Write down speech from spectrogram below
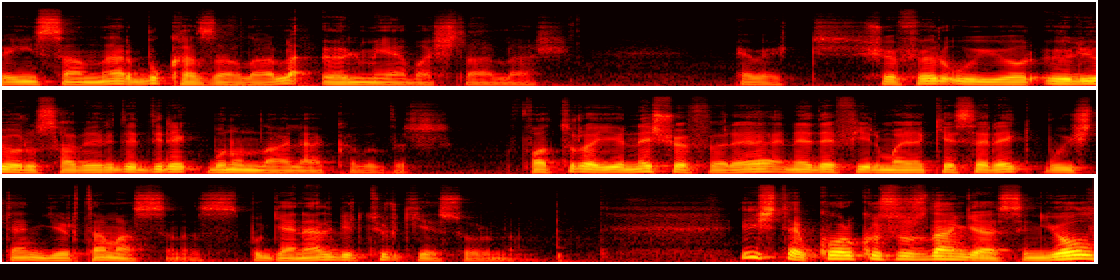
ve insanlar bu kazalarla ölmeye başlarlar. Evet, şoför uyuyor, ölüyoruz haberi de direkt bununla alakalıdır. Faturayı ne şoföre ne de firmaya keserek bu işten yırtamazsınız. Bu genel bir Türkiye sorunu. İşte korkusuzdan gelsin. Yol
